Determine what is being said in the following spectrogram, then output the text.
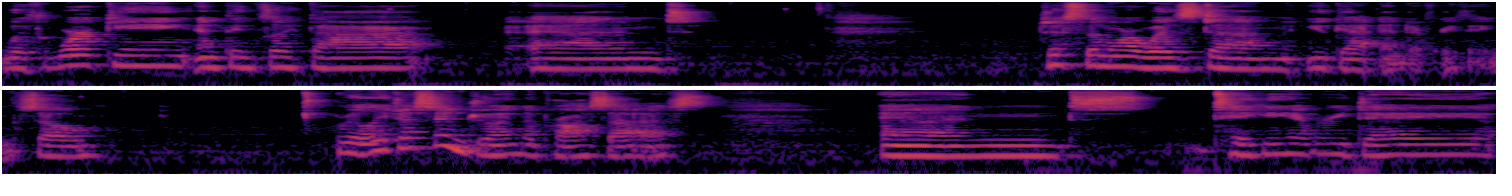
with working and things like that, and just the more wisdom you get and everything. So, really just enjoying the process and taking every day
